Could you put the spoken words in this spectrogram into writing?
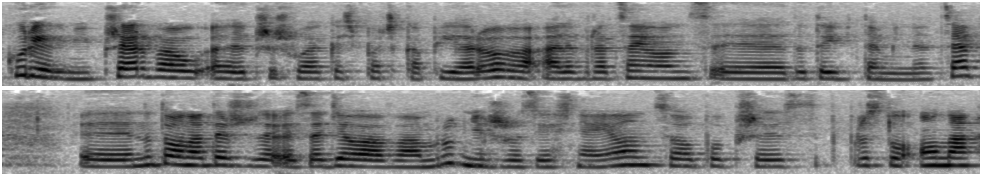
Kurier mi przerwał, e, przyszła jakaś paczka PR-owa, ale wracając e, do tej witaminy C, e, no to ona też e, zadziała Wam również rozjaśniająco, poprzez po prostu ona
